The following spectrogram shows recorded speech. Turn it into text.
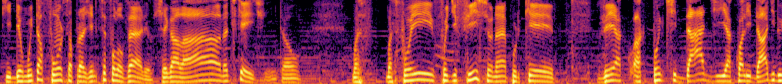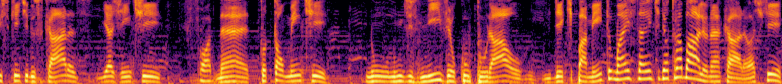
que deu muita força pra gente, que você falou, velho, chega lá, anda de skate. Então. Mas, mas foi, foi difícil, né? Porque ver a, a quantidade e a qualidade do skate dos caras e a gente, Foda. né, totalmente num, num desnível cultural e de equipamento, mas a gente deu trabalho, né, cara? Eu acho que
